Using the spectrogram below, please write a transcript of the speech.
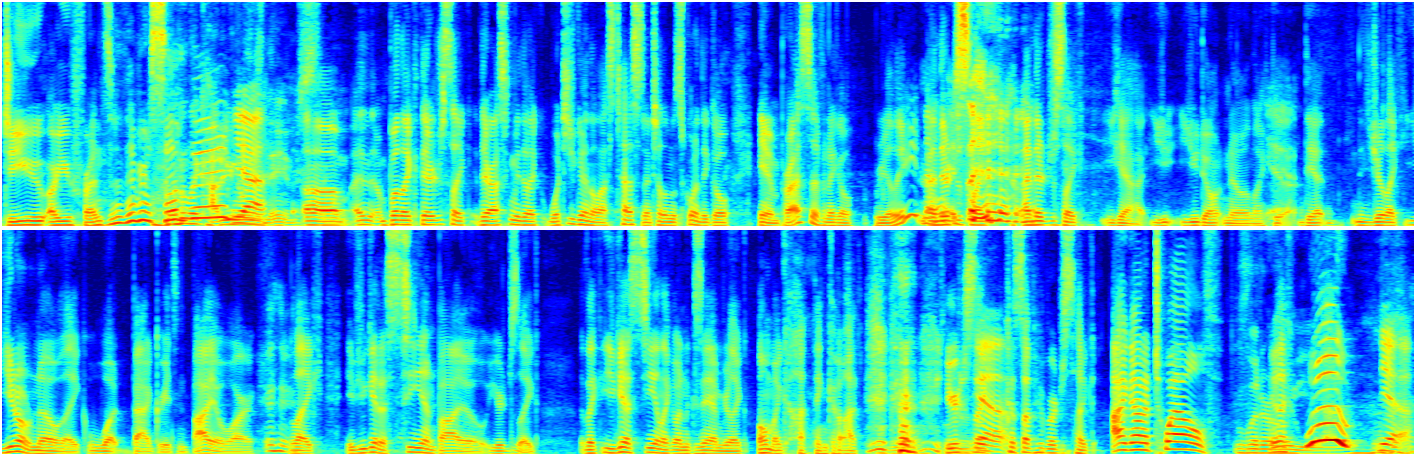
do you, are you friends with him or something? like, how do you know Yeah. these names? Um, and, but like, they're just like, they're asking me, they're like, what did you get in the last test? And I tell them the score and they go, impressive. And I go, really? And they're just like, and they're just like, yeah, you, you don't know, like, Yeah. the, the, you're like, you don't know, like, what bad grades in bio are. Mm-hmm. Like, if you get a C in bio, you're just like, like you get a C in like an exam, you're like, oh my god, thank God. you're just like, Yeah. because some people are just like, I got a twelve, Literally, like, woo! Yeah.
